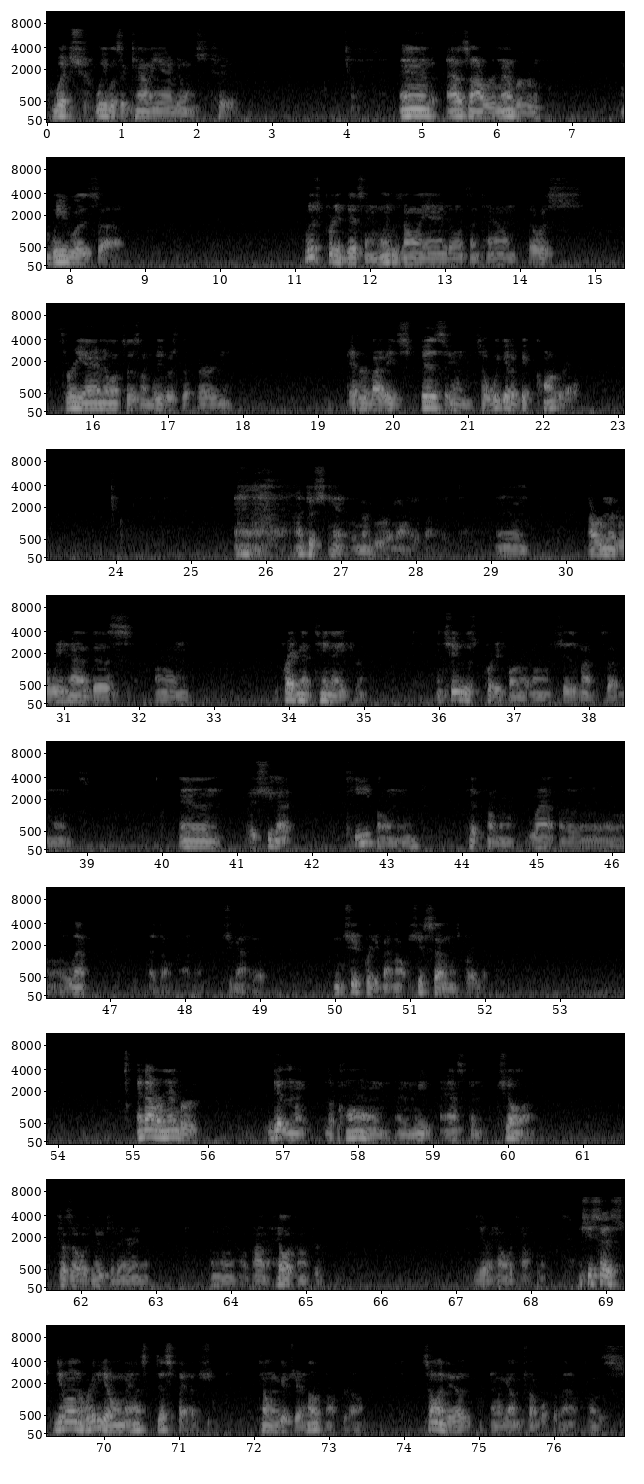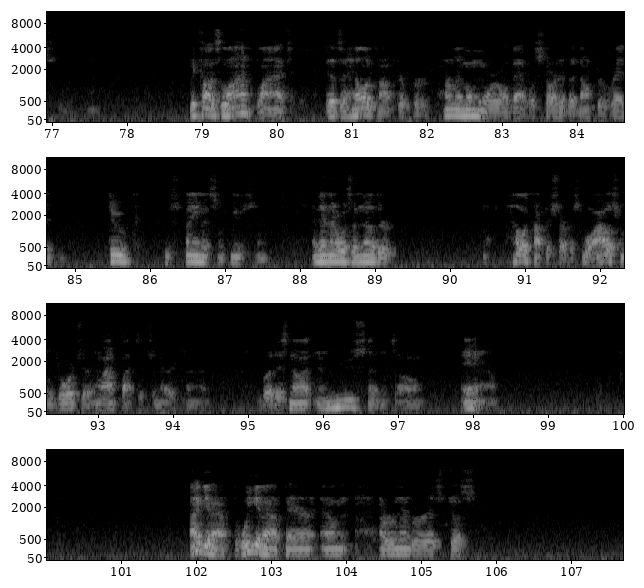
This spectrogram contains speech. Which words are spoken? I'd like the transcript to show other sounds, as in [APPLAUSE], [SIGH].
which we was a county ambulance too. And as I remember, we was uh, we was pretty busy. We was the only ambulance in town. There was three ambulances, and we was the third. And everybody's busy, and so we get a big car wreck. [SIGHS] I just can't remember a lot about it. And I remember we had this um, pregnant teenager, and she was pretty far along. She was about seven months, and she got T-boned, hit from the la- uh, left. I don't know. She got hit, and she was pretty bad off. She's seven months pregnant, and I remember getting the, the and, and me asking Chilla because I was new to the area uh, about a helicopter. Get a helicopter. And she says, get on the radio and ask dispatch. Tell them to get you a helicopter out. So I did, and I got in trouble for that because because Life Flight is a helicopter for Hermann Memorial that was started by Dr. Red Duke, who's famous in Houston. And then there was another helicopter service. Well, I was from Georgia, and Life Flight's a generic term, but it's not in Houston. So, anyhow, I get out, we get out there, and I remember it's just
